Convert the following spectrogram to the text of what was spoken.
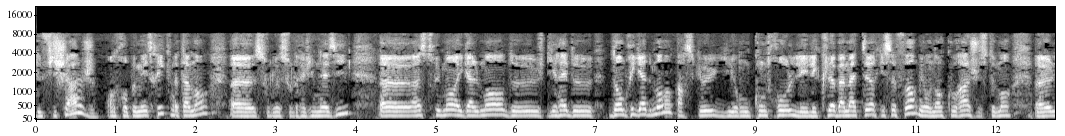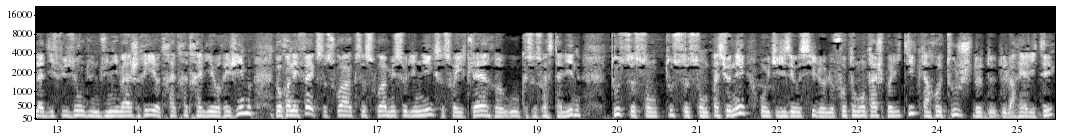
de fichage anthropométrique notamment euh, sous le sous le régime nazi, euh, instrument également de je dirais de d'embrigadement parce que on contrôle les, clubs amateurs qui se forment et on encourage justement la diffusion d'une imagerie très très très liée au régime. Donc en effet que ce soit que ce soit Mussolini, que ce soit Hitler ou que ce soit Staline, tous se sont tous se sont passionnés, ont utilisé aussi le, photomontage politique, la retouche de, de, la réalité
